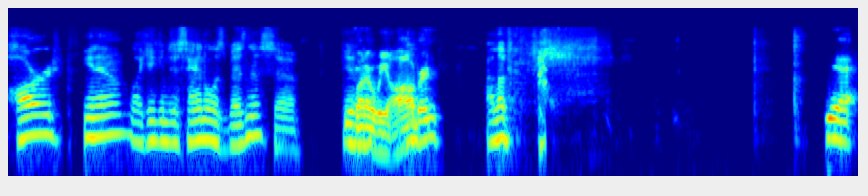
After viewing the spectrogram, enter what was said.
hard. You know, like he can just handle his business. So, yeah. what are we, Auburn? I love. yeah,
